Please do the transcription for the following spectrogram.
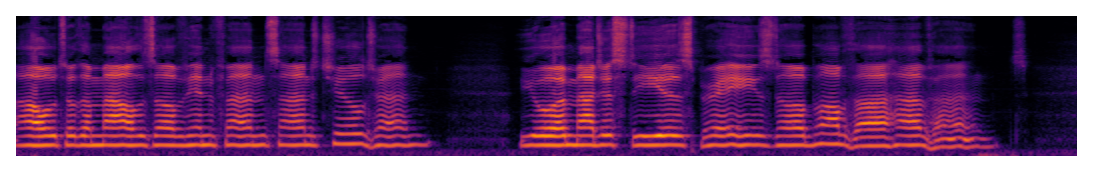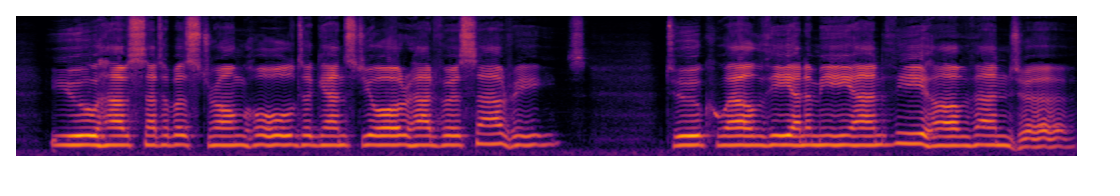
Out of the mouths of infants and children, your majesty is praised above the heavens. You have set up a stronghold against your adversaries, to quell the enemy and the avenger.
